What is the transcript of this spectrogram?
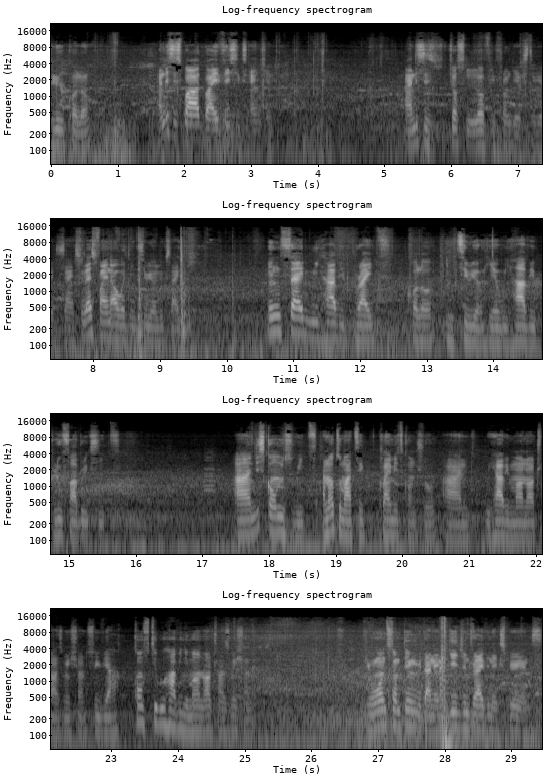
blue color. And this is powered by a v6 engine. And this is just lovely from the exterior design. So let's find out what the interior looks like. Inside we have a bright color interior here. We have a blue fabric seat and this comes with an automatic climate control and we have a manual transmission. So if you are comfortable having a manual transmission if you want something with an engaging driving experience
